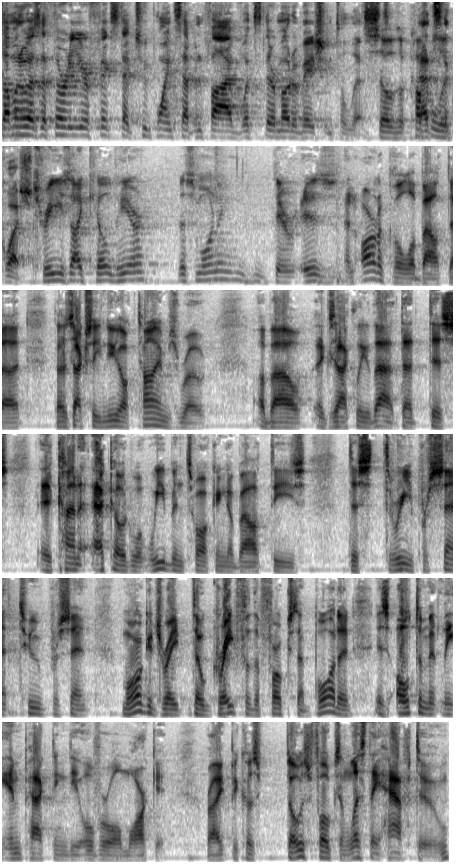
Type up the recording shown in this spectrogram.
Someone who has a 30 year fixed at 2.75, what's their motivation to list? So the couple That's of the question. trees I killed here this morning, there is an article about that that was actually New York Times wrote about exactly that. That this it kind of echoed what we've been talking about these this three percent, two percent mortgage rate, though great for the folks that bought it, is ultimately impacting the overall market, right? Because those folks, unless they have to,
